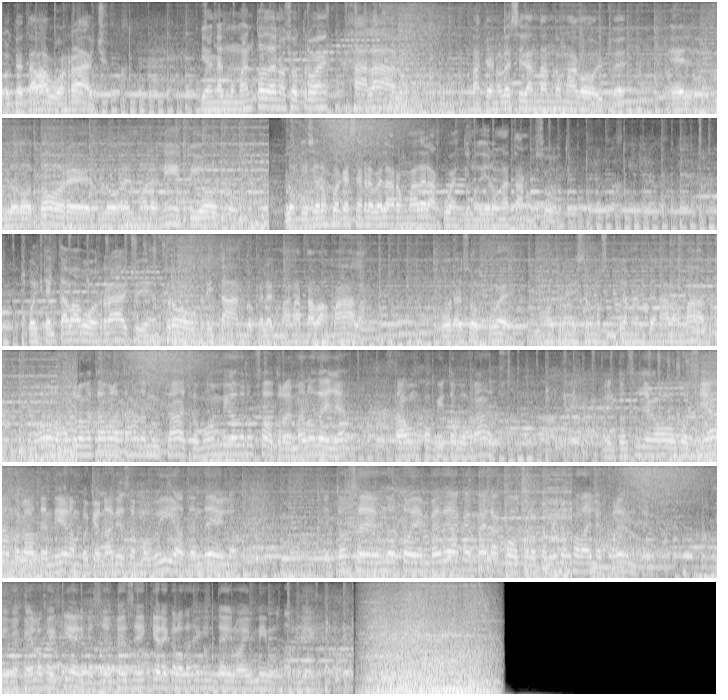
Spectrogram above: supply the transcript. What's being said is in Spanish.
porque estaba borracho. Y en el momento de nosotros jalarlo, para que no le sigan dando más golpes, el- los doctores, el morenito y otro, lo que hicieron fue que se rebelaron más de la cuenta y nos dieron hasta nosotros. Porque él estaba borracho y entró gritando que la hermana estaba mala. Por eso fue. Nosotros no hicimos simplemente nada malo. No, nosotros lo que estábamos atajando al muchacho, un amigo de nosotros, el hermano de ella, estaba un poquito borracho. Entonces llegó boceando que la atendieran porque nadie se movía a atenderla. Entonces un doctor, en vez de quemar la cosa, lo que vino fue darle frente. Y que, que es lo que quiere, que si yo que si quiere que lo dejen interno ahí mismo también.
